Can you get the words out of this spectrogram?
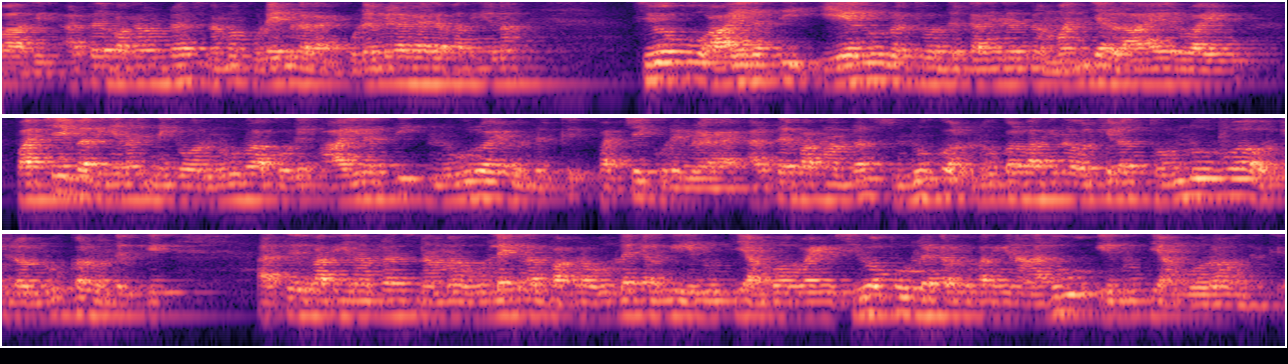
பாசில். அடுத்தது பார்க்கலாம் ஃப்ரெண்ட்ஸ் நம்ம குடைமிளகாய். குடைமிளகாயில் பார்த்தீங்கன்னா சிவப்பு ஆயிரத்தி ஏழ்நூறுவாய்க்கு வந்திருக்கு. அதே நேரத்தில் மஞ்சள் ஆயிரம் ரூபாயும் பச்சை பார்த்தீங்கன்னா இன்னைக்கு ஒரு நூறுரூவா கோடி ஆயிரத்தி நூறுரூவாய் வந்திருக்கு. பச்சை குடைமிளகாய் அடுத்தது பார்க்கலாம் ஃப்ரெண்ட்ஸ் நூக்கோல். நூக்கோல் பார்த்தீங்கன்னா ஒரு கிலோ தொண்ணூறுரூவா ஒரு கிலோ நூக்கோல் வந்திருக்கு. அடுத்தது பார்த்தீங்கன்னா ஃப்ரெண்ட்ஸ் நம்ம உருளைக்கிழங்கு பார்க்குறோம். உருளைக்கிழங்கு இருநூத்தி ஐம்பது ரூபாய். சிவப்பு உருளைக்கிழங்கு பார்த்தீங்கன்னா அதுவும் இருநூத்தி ஐம்பது ரூபா வந்திருக்கு.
